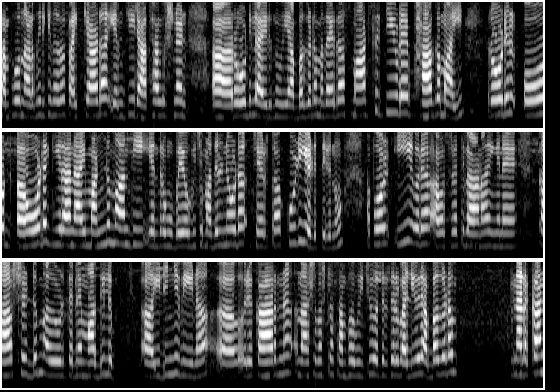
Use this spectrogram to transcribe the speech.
സംഭവം നടന്നിരിക്കുന്നത് തൈക്കാട് എം ജി രാധാകൃഷ്ണൻ റോഡിലായിരുന്നു ഈ അപകടം. അതായത് സ്മാർട്ട് സിറ്റിയുടെ ഭാഗമായി റോഡിൽ ഓട കീറാനായി മണ്ണുമാന്തി യന്ത്രം ഉപയോഗിച്ച് മതിലിനോട് ചേർത്ത് കുഴിയെടുത്തിരുന്നു. അപ്പോൾ ഈ ഒരു അവസരത്തിലാണ് ഇങ്ങനെ കാർ ഷെഡും അതുപോലെ തന്നെ മതിലും ഇടിഞ്ഞു വീണ് ഒരു കാറിന് നാശനഷ്ടം സംഭവിച്ചു. അത്തരത്തിൽ വലിയൊരു അപകടം നടക്കാൻ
